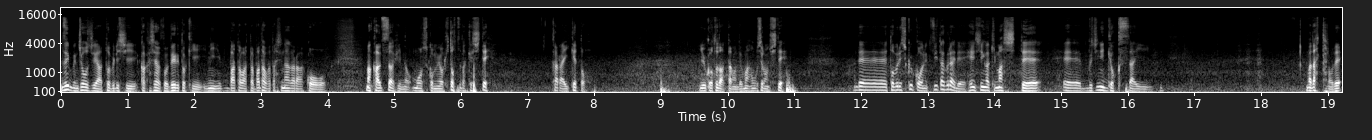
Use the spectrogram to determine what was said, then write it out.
ずいぶんジョージア飛び出しカカシャウスを出るときにバタバタバタバタしながらこう、まあ、カウチサーフィンの申し込みを1つだけしてから行けということだったので、まあ、もちろんして。で飛び出し空港に着いたぐらいで返信が来まして、えー、無事に玉砕、まあ、だったので、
